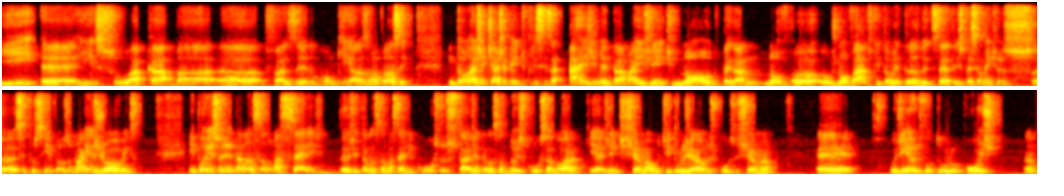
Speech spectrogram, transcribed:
e é, isso acaba uh, fazendo com que elas não avancem. Então, a gente acha que a gente precisa arregimentar mais gente, no, pegar no, uh, os novatos que estão entrando, etc., especialmente, os, uh, se possível, os mais jovens. E por isso a gente está lançando uma série de. A gente está lançando uma série de cursos, tá? A gente está lançando dois cursos agora, que a gente chama, o título geral dos cursos chama é, O Dinheiro do Futuro Hoje. Né?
